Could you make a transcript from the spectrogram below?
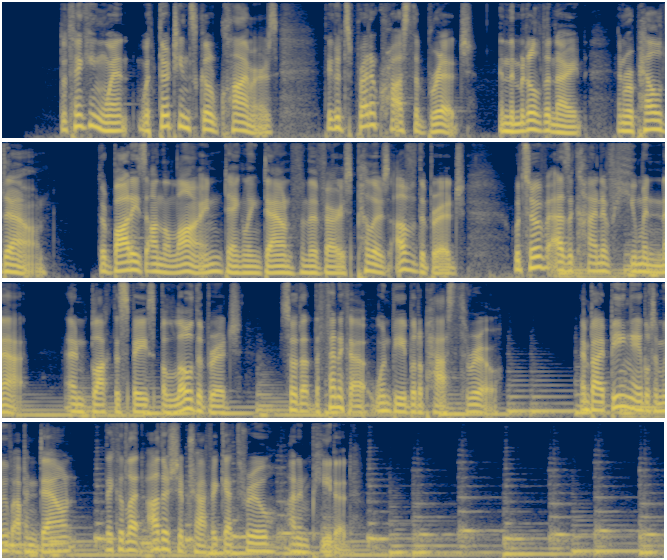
The thinking went with 13 skilled climbers, they could spread across the bridge in the middle of the night and rappel down. Their bodies on the line, dangling down from the various pillars of the bridge, would serve as a kind of human net and block the space below the bridge so that the Fennica wouldn't be able to pass through. And by being able to move up and down, they could let other ship traffic get through unimpeded.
